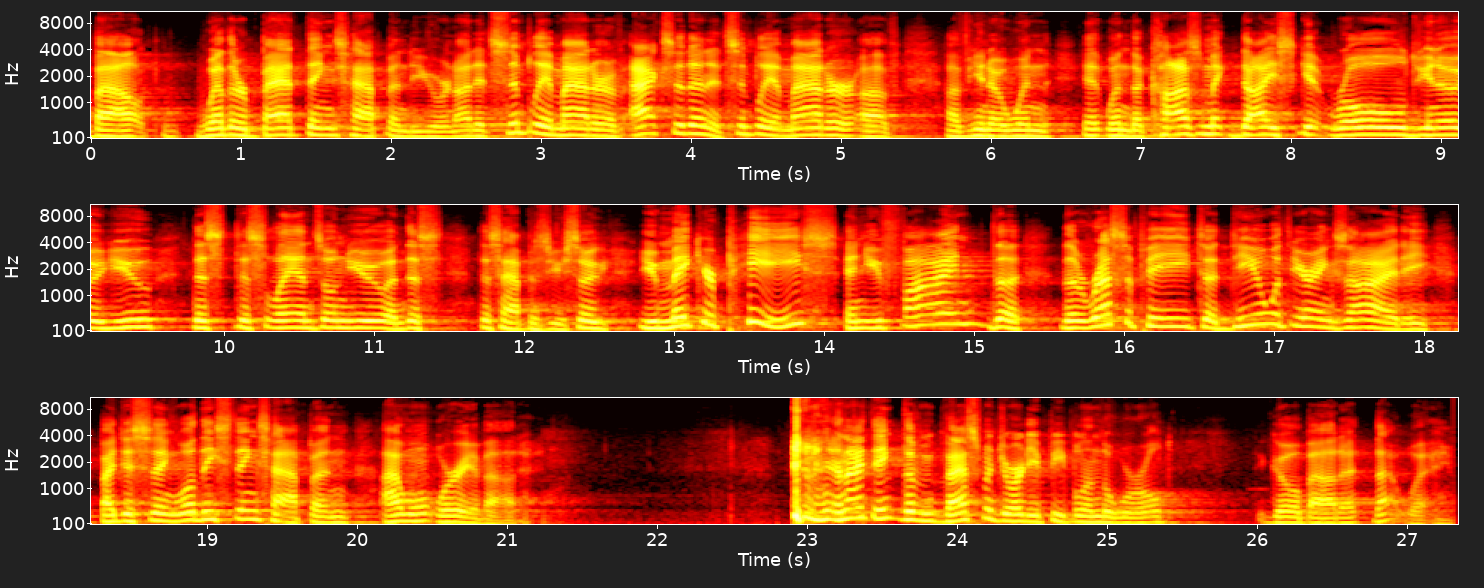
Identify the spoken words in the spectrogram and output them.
about whether bad things happen to you or not. It's simply a matter of accident. It's simply a matter of, of you know, when, it, when the cosmic dice get rolled, you know, you, this, this lands on you and this, this happens to you. So you make your peace and you find the, the recipe to deal with your anxiety by just saying, well, these things happen. I won't worry about it. and I think the vast majority of people in the world go about it that way.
